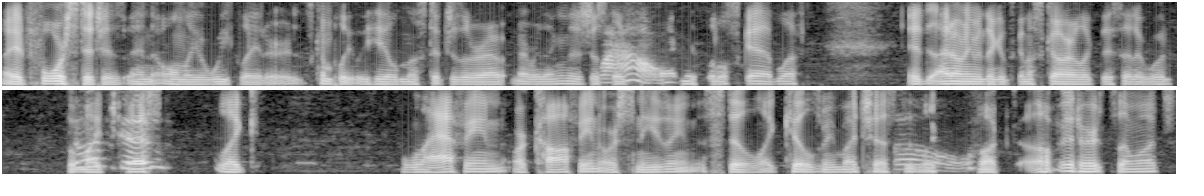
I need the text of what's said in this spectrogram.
I had four stitches, and only a week later, it's completely healed, and the stitches are out and everything. There's just Wow. this little scab left. It. I don't even think it's gonna scar like they said it would. But Oh, my that's good. chest, like laughing or coughing or sneezing, still like kills me. My chest is Oh. like fucked up. It hurts so much.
